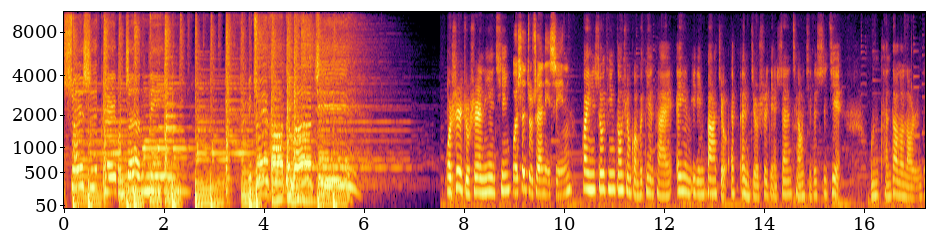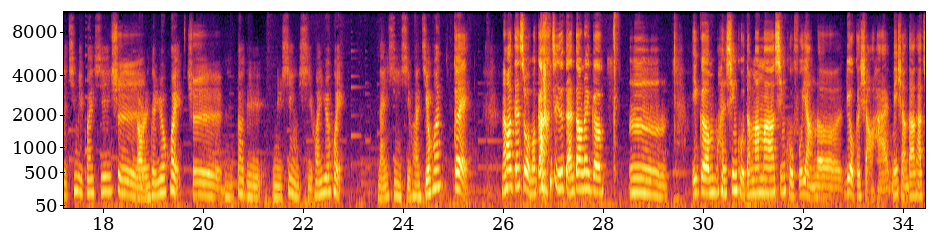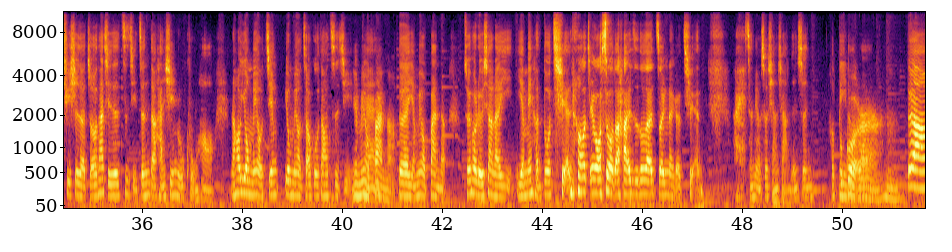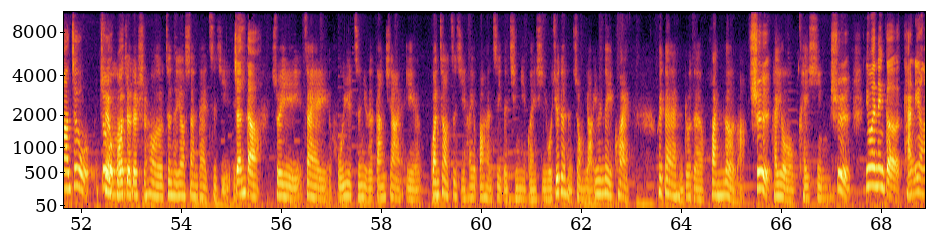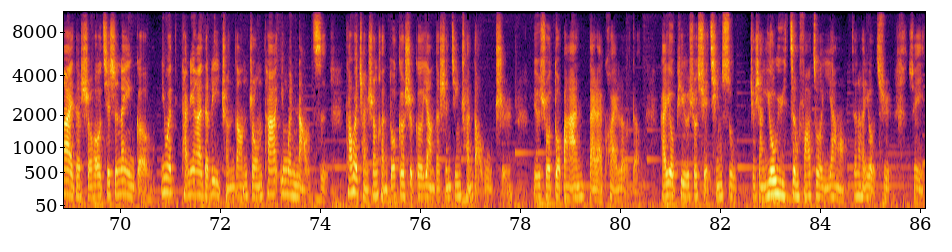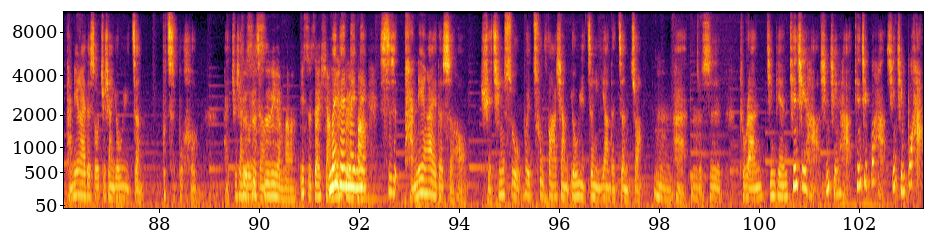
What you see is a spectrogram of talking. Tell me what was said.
随时陪伴着你。你最好的默契。我是主持人林燕青，我是主持人李行，欢迎收听高雄广播电台 AM 一零八九 FM 九四点三彩虹旗的世界。我们谈到了老人的亲密关系，是老人的约会，是嗯，到底女性喜欢约会，男性喜欢结婚？对。然后，但是我们刚刚其实谈到那个，嗯。一个很辛苦的妈妈，辛苦抚养了六个小孩，没想到她去世了之后，她其实自己真的含辛茹苦哈，然后又没有兼，又没有照顾到自己，也没有伴了，对，也没有伴了，最后留下来也没很多钱，然后结果所有的孩子都在争那个钱，哎，真的有时候想想，人生何必呢？嗯，对啊，就就我活着的时候，真的要善待自己，真的。所以在抚育子女的当下，也关照自己，还有包含自己的亲密关系，我觉得很重要，因为那一块会带来很多的欢乐啦，是，还有开心，是因为那个谈恋爱的时候，其实那个因为谈恋爱的历程当中，它因为脑子它会产生很多各式各样的神经传导物质，比如说多巴胺带来快乐的，还有譬如说血清素。就像忧郁症发作一样哦，真的很有趣。所以谈恋爱的时候就像忧郁症，不吃不喝，哎，就像。是失恋吗？一直在想没没没没，是谈恋爱的时候，血清素会触发像忧郁症一样的症状。嗯，哈，就是突然今天天气好，心情好；天气不好，心情不好。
